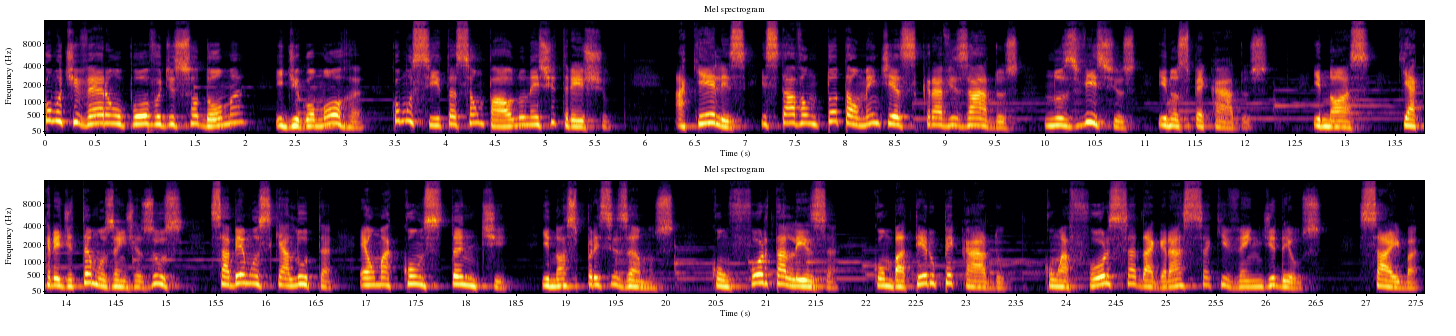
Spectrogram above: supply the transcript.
como tiveram o povo de Sodoma e de Gomorra, como cita São Paulo neste trecho. Aqueles estavam totalmente escravizados nos vícios e nos pecados. E nós, que acreditamos em Jesus, sabemos que a luta é uma constante e nós precisamos, com fortaleza, combater o pecado com a força da graça que vem de Deus. Saiba,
